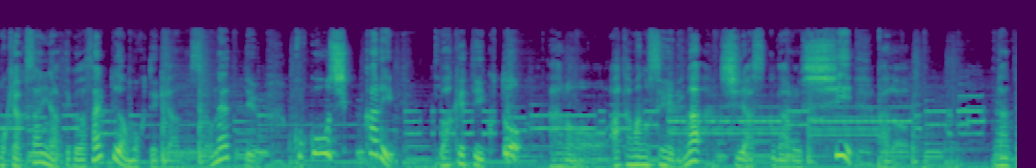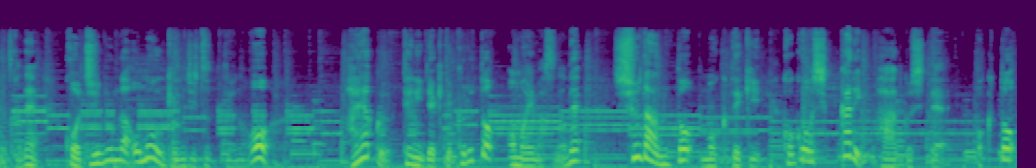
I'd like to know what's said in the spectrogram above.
お客さんになってくださいっていうのが目的なんですよねっていう、ここをしっかり分けていくと、あの、頭の整理がしやすくなるし、あの、なていうんですかね、こう自分が思う現実っていうのを早く手にできてくると思いますので、手段と目的、ここをしっかり把握しておくと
